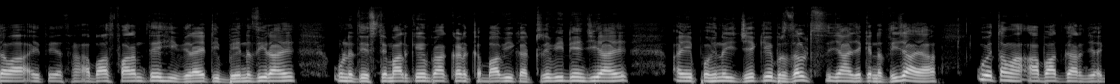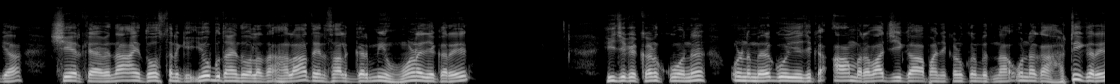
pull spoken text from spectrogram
दवा हिते असां अब्बास फार्म ते, हीअ वैरायटी बेनज़ीर आहे। उन इस्तेमालु कयूं पिया, कणिक ॿावीह खां टेवीह ॾींहं ऐं रिज़ल्ट्स या जेके नतीजा आया, उहे तव्हां आबादगारनि जे शेयर कया वेंदा। ऐं दोस्तनि खे इहो ॿुधाईंदो हलां हिन साल गर्मी हुअण जे करे हीअ जेके कणिकूं आहिनि उन में रुॻो इहे जेका आम रवाजी गाह पंहिंजे कणिकुनि में उन हटी करे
